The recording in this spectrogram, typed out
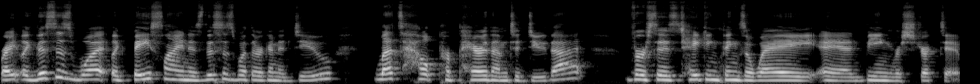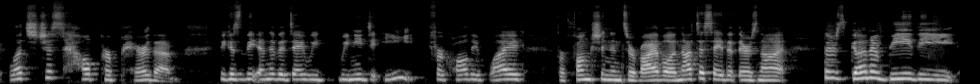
right? Like, this is what, like, baseline is this is what they're going to do. Let's help prepare them to do that versus taking things away and being restrictive. Let's just help prepare them because at the end of the day we we need to eat for quality of life for function and survival. And not to say that there's not there's going to be the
